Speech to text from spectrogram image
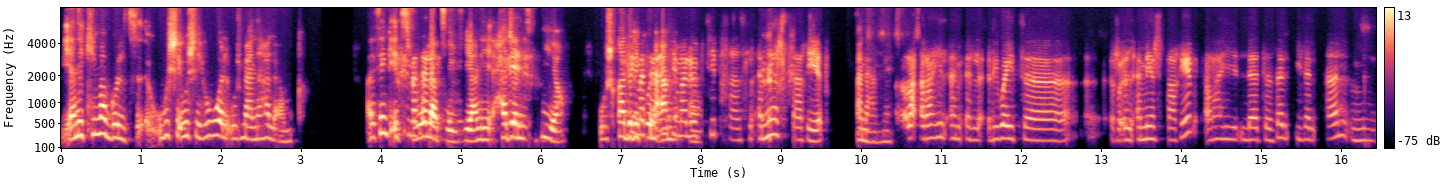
يعني كما قلت وش وش هو وش معناها العمق؟ I think it's relative يعني حاجة إيه. نسبية. وش قادر يكون عمق كما لو Petit Prince الأمير الصغير. نعم راهي رواية آه، الأمير الصغير راهي لا تزال إلى الآن من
